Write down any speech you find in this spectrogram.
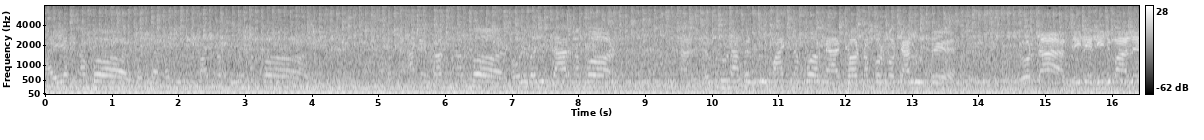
આ એક નંબર પછી આ મજૂરની પાછળ બે નંબર પછી સામે ત્રણ નંબર ઓલી બાજુ ચાર નંબર આ ડબલું પાંચ નંબર ને આ છ નંબરનો ચાલુ છે. જોરદાર. લીડે લીડમાં હાલે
